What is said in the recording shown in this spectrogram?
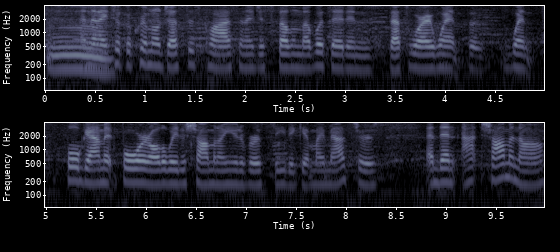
and then I took a criminal justice class, and I just fell in love with it, and that's where I went the went full gamut forward all the way to Chaminade University to get my master's, and then at Chaminade.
